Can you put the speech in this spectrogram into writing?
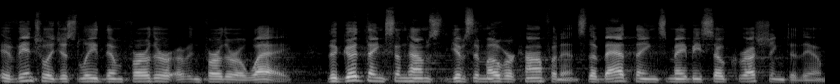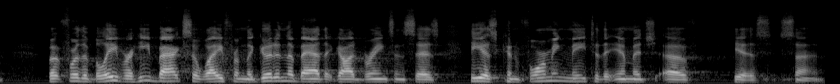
eventually just lead them further and further away. The good things sometimes gives them overconfidence. The bad things may be so crushing to them. But for the believer, he backs away from the good and the bad that God brings and says, He is conforming me to the image of His Son.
